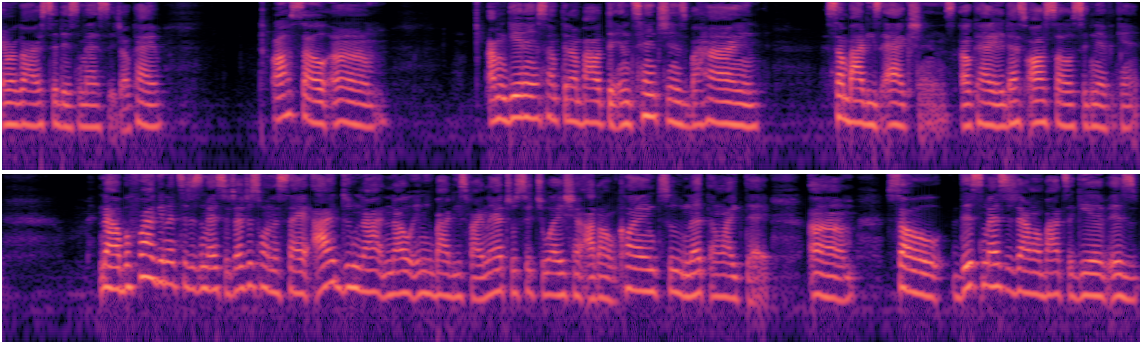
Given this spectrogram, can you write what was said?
in regards to this message. Okay. Also, um I'm getting something about the intentions behind somebody's actions. Okay, that's also significant. Now, before I get into this message, I just want to say I do not know anybody's financial situation. I don't claim to, nothing like that. Um, so this message I'm about to give is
